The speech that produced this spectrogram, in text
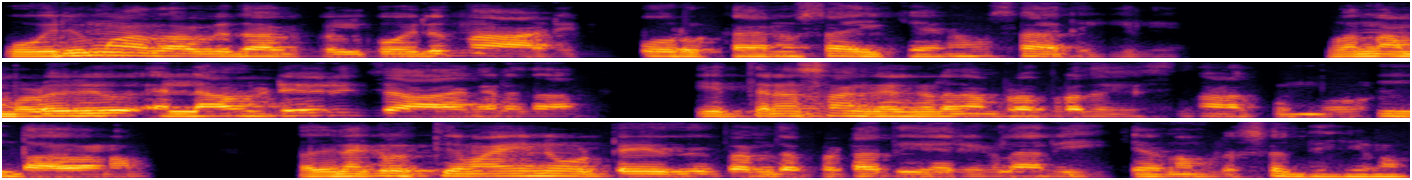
ഒരു മാതാപിതാക്കൾക്ക് ഒരു നാടിന് പൊറുക്കാനോ സഹിക്കാനോ സാധിക്കില്ല. അപ്പൊ നമ്മുടെ ഒരു എല്ലാവരുടെയും ഒരു ജാഗ്രത ഇത്തരം സംഘങ്ങൾ നമ്മുടെ പ്രദേശത്ത് നടക്കുമ്പോൾ ഉണ്ടാകണം. അതിനെ കൃത്യമായി നോട്ട് ചെയ്ത് ബന്ധപ്പെട്ട അധികാരികളെ അറിയിക്കാൻ നമ്മൾ ശ്രദ്ധിക്കണം.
